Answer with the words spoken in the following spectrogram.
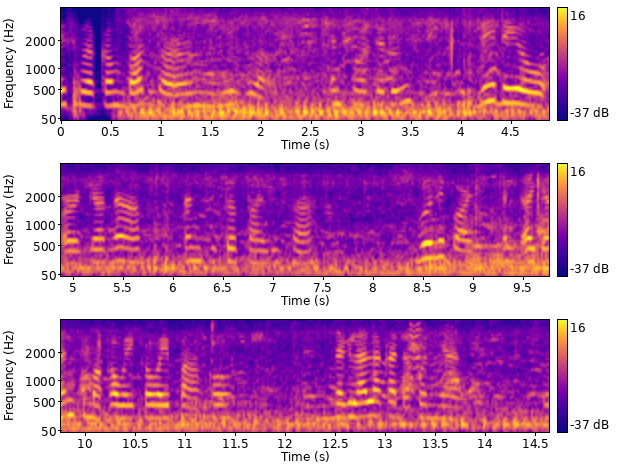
guys, welcome back to our mini vlog. And for today's video or ganap, andito tayo sa Boulevard. And ayan, kumakaway-kaway pa ako. And naglalakad ako niyan. So,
